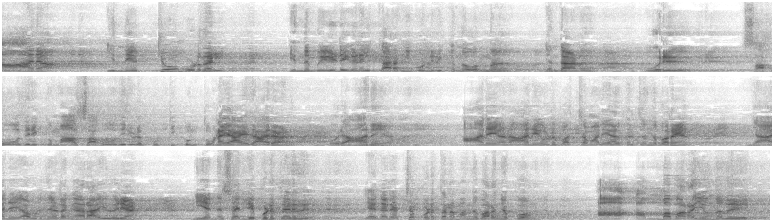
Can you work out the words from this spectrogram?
ആന ഇന്ന് ഏറ്റവും കൂടുതൽ ഇന്ന് മേടികളിൽ കറങ്ങിക്കൊണ്ടിരിക്കുന്ന ഒന്ന് എന്താണ്? ഒരു സഹോദരിക്കും ആ സഹോദരിയുടെ കുട്ടിക്കും തുണയായത് ആരാണ്? ഒരു ആനയാണ് ആനയാണ് ആനയോട് പച്ച മലയാളത്തിൽ ചെന്ന് പറയാൻ ഞാൻ അവിടുന്ന് ഇടങ്ങാറായി വരികയാണ്. നീ എന്നെ ശല്യപ്പെടുത്തരുത്. എന്നെ രക്ഷപ്പെടുത്തണമെന്ന് പറഞ്ഞപ്പം ആ അമ്മ പറയുന്നത്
